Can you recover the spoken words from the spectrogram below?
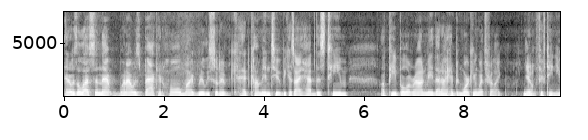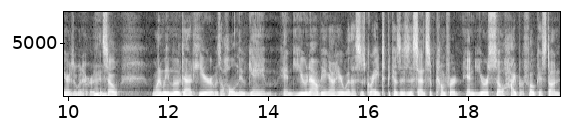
and it was a lesson that when I was back at home, I really sort of had come into because I had this team of people around me that I had been working with for like, you know, 15 years or whatever. And so when we moved out here, it was a whole new game. And you now being out here with us is great because there's a sense of comfort and you're so hyper focused on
